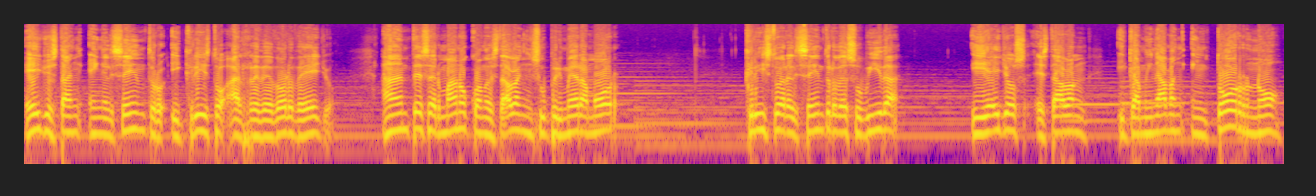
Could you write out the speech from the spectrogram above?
ellos están en el centro y Cristo alrededor de ellos. Antes hermano, cuando estaban en su primer amor, Cristo era el centro de su vida y ellos estaban y caminaban en torno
